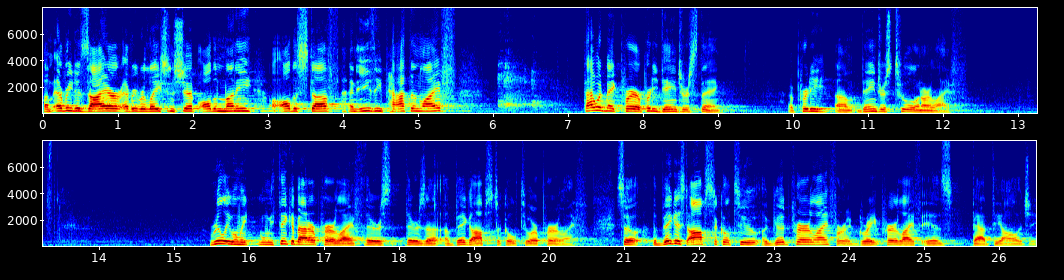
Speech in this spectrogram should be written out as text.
um, every desire, every relationship, all the money, all the stuff, an easy path in life, that would make prayer a pretty dangerous thing, a pretty um, dangerous tool in our life. really, when we, when we think about our prayer life, there's, there's a, a big obstacle to our prayer life. So, the biggest obstacle to a good prayer life or a great prayer life is bad theology.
